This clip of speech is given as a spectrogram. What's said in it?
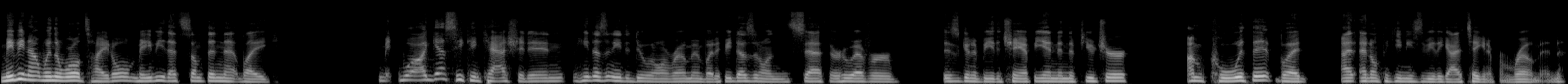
Maybe not win the world title. Maybe that's something that like well, I guess he can cash it in. He doesn't need to do it on Roman, but if he does it on Seth or whoever is going to be the champion in the future, I'm cool with it. But I, I don't think he needs to be the guy taking it from Roman.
